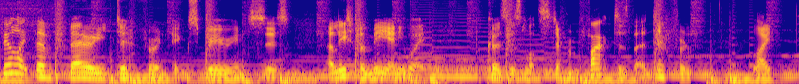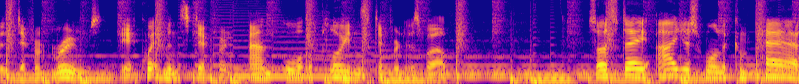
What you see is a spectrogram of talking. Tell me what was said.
feel like they're very different experiences, at least for me anyway, because there's lots of different factors that are different. Like there's different rooms, the equipment's different, and all the plugins different as well. So today I just want to compare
